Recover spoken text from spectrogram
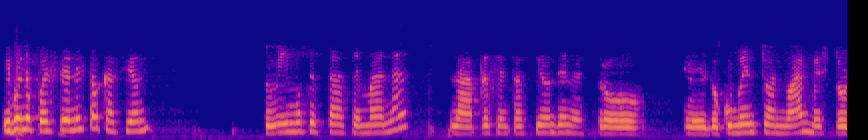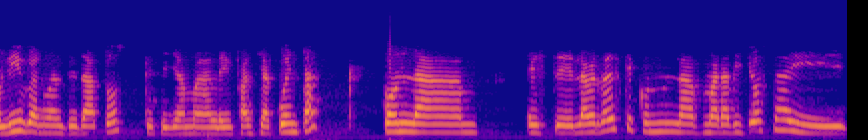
Y bueno, pues en esta ocasión tuvimos esta semana la presentación de nuestro eh, documento anual, nuestro libro anual de datos que se llama La Infancia Cuenta, con la, este, la verdad es que con la maravillosa y,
